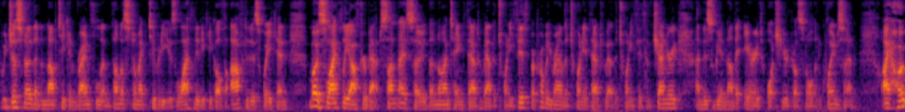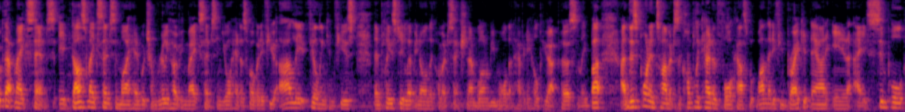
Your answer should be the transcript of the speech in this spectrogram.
We just know that an uptick in rainfall and thunderstorm activity is likely to kick off after this weekend, most likely after about Sunday, so the 19th out to about the 25th, but probably around the 20th out to about the 25th of January, and this will be another area to watch here across northern Queensland. I hope that makes sense. It does make sense in my head, which I'm really hoping makes sense in your head as well, but if you are feeling confused, then please do let me know in the comment section down below, and I'll be more than happy to help you out personally. But at this point in time, it's a complicated forecast, but one that if you break it down in a simple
